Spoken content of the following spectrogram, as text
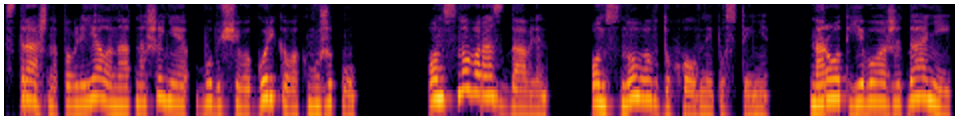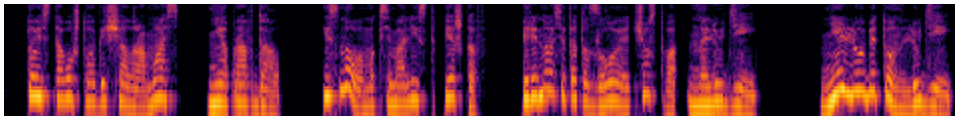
страшно повлияло на отношение будущего Горького к мужику. Он снова раздавлен, он снова в духовной пустыне. Народ его ожиданий, то есть того, что обещал Ромась, не оправдал. И снова максималист Пешков переносит это злое чувство на людей. Не любит он людей.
